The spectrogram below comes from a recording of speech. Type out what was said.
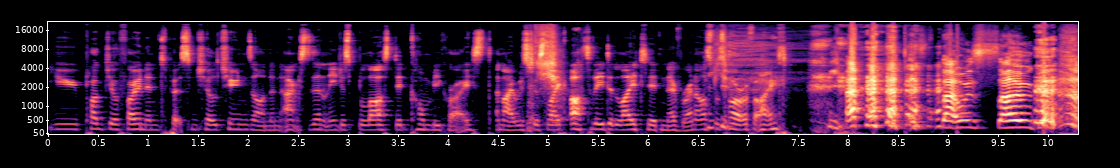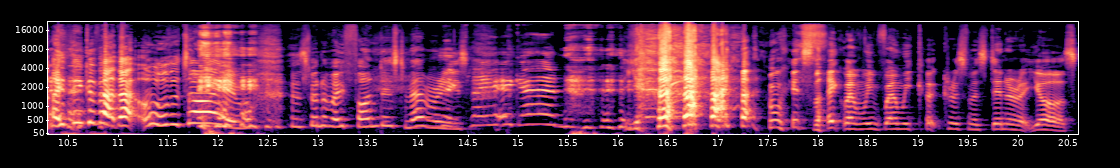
you plugged your phone in to put some chill tunes on and accidentally just blasted Combichrist and I was just like utterly delighted and everyone else was horrified. Yes, that was so good. I think about that all the time. It's one of my fondest Like, memories. play it again. Yeah, it's like when we when we cook Christmas dinner at yours,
